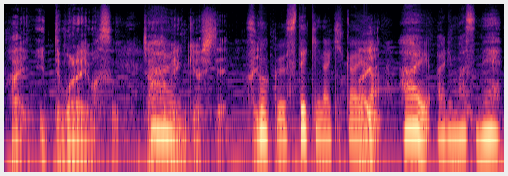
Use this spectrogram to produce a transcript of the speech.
はい、行ってもらいます。ちゃんと勉強して、はい。すごく素敵な機会が、ははいいありますね。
